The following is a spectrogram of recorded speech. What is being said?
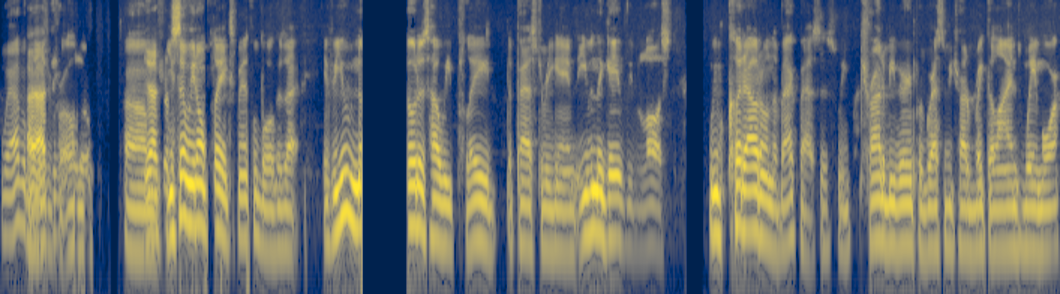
Well, I have a I- I question think- for Olu. Um, Yeah, sure. You said we don't play expansive football because I, if you no- notice how we played the past three games, even the games we've lost, we've cut out on the back passes. We try to be very progressive. We try to break the lines way more.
